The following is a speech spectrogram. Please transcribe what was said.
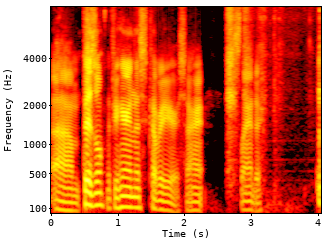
um, Fizzle. If you're hearing this, cover your ears. All right, slander.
